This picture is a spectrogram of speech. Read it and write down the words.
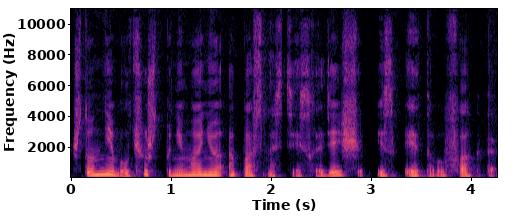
что он не был чужд пониманию опасности, исходящей из этого факта.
